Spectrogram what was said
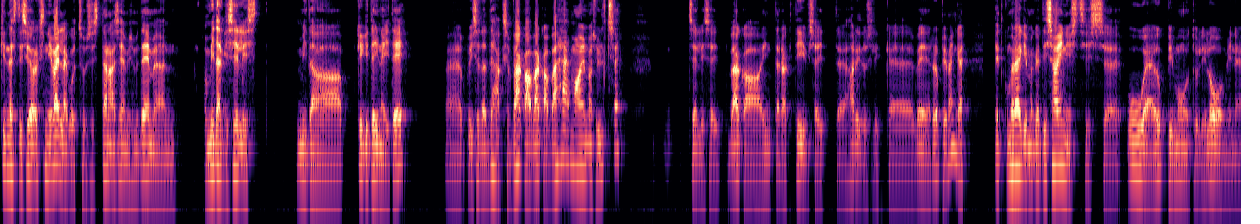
kindlasti see ei oleks nii väljakutsuv, sest täna see, mis me teeme, on, on midagi sellist, mida keegi teine ei tee äh, või seda tehakse väga-väga vähe maailmas üldse. selliseid väga interaktiivseid äh, hariduslikke VR-õpimänge. et kui me räägime ka disainist, siis äh, uue õpimooduli loomine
